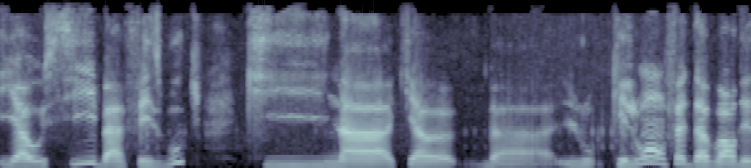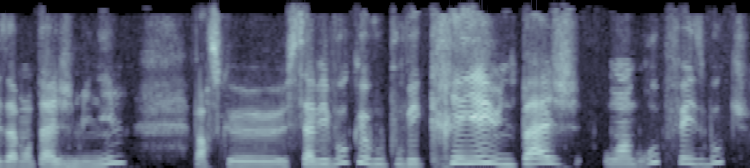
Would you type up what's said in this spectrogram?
il y a aussi bah, Facebook qui, n'a, qui, a, bah, qui est loin en fait d'avoir des avantages minimes. Parce que savez-vous que vous pouvez créer une page ou un groupe Facebook?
